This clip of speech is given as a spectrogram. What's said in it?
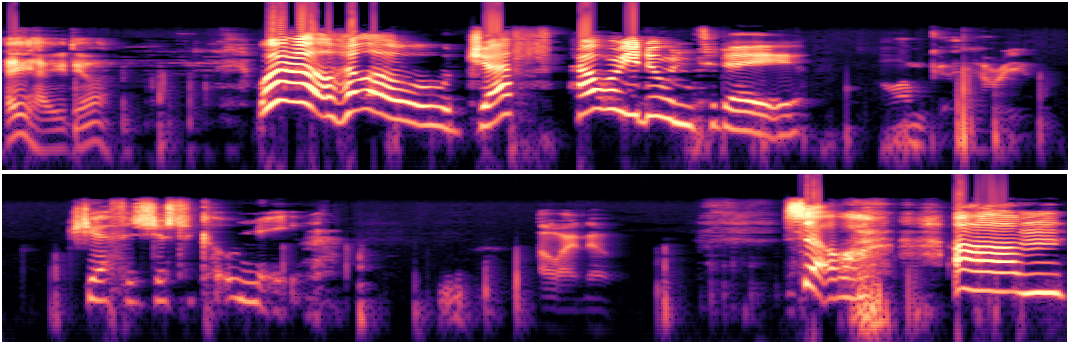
Hey, how you doing? Well, hello, Jeff. How are you doing today? Oh, I'm good. How are you? Jeff is just a code name. Oh, I know. So, um,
